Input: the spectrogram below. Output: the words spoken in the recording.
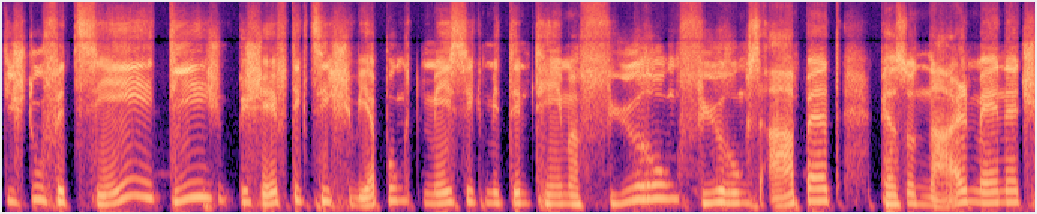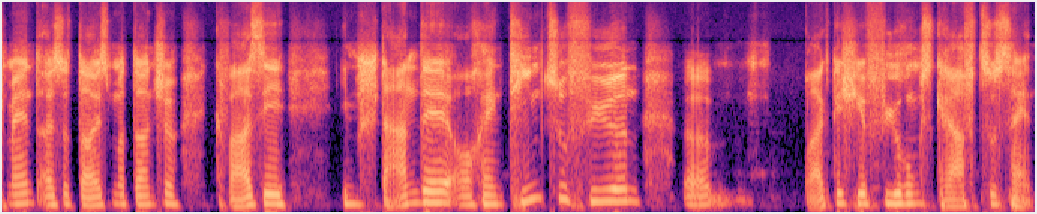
Die Stufe C, die beschäftigt sich schwerpunktmäßig mit dem Thema Führung, Führungsarbeit, Personalmanagement. Also da ist man dann schon quasi imstande, auch ein Team zu führen, äh, praktisch hier Führungskraft zu sein.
